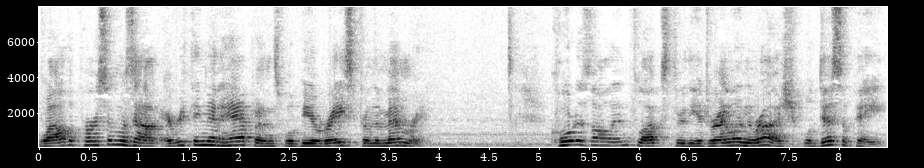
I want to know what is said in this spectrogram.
While the person was out, everything that happens will be erased from the memory. Cortisol influx through the adrenaline rush will dissipate,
